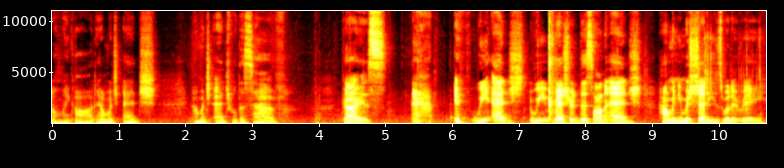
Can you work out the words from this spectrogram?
Oh my god, how much edge? How much edge will this have? Guys, eh, if we edge we measured this on edge, how many machetes would it be?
